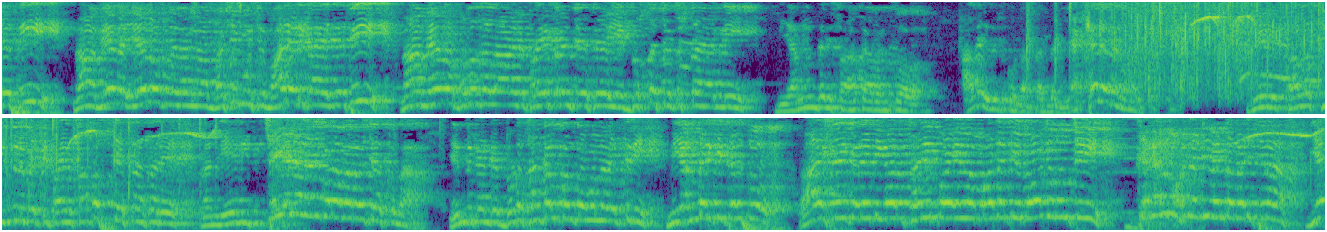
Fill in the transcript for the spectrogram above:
చేసి నా మీద ఏదో ఒక విధంగా మసిపూసి మారేడికాయ చేసి నా మీద బురదలాలని ప్రయత్నం చేసే ఈ దుష్ట చతుష్టయాన్ని మీ అందరి సహకారంతో అలా ఎదుర్కొంటారు పెద్ద లెక్కలేదు నేను తల కిందులు పెట్టి పైన తపస్సు చేసినా సరే నన్ను ఏమి చేయలేదని కూడా మనం చేస్తున్నా. ఎందుకంటే దృఢ సంకల్పంతో ఉన్న వ్యక్తిని మీ అందరికీ తెలుసు రాజశేఖర రెడ్డి గారు చనిపోయిన మొదటి రోజు నుంచి జగన్మోహన్ రెడ్డి వెంట నడిచిన ఏ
